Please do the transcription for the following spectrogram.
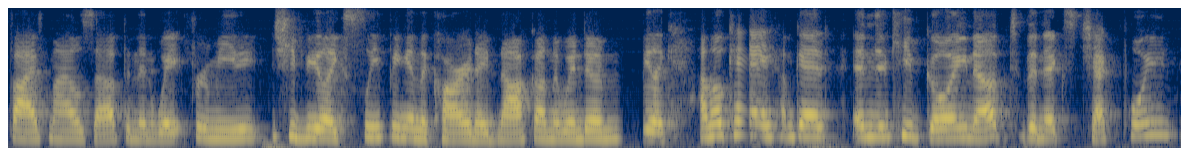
five miles up and then wait for me. She'd be like sleeping in the car and I'd knock on the window and be like, I'm okay, I'm good. And then keep going up to the next checkpoint.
